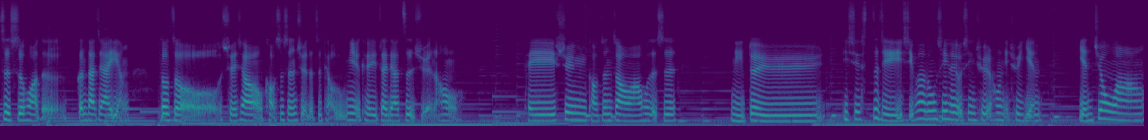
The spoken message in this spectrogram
制式化的，跟大家一样都走学校考试升学的这条路。你也可以在家自学，然后培训考证照啊，或者是。你对于一些自己喜欢的东西很有兴趣，然后你去研研究啊，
